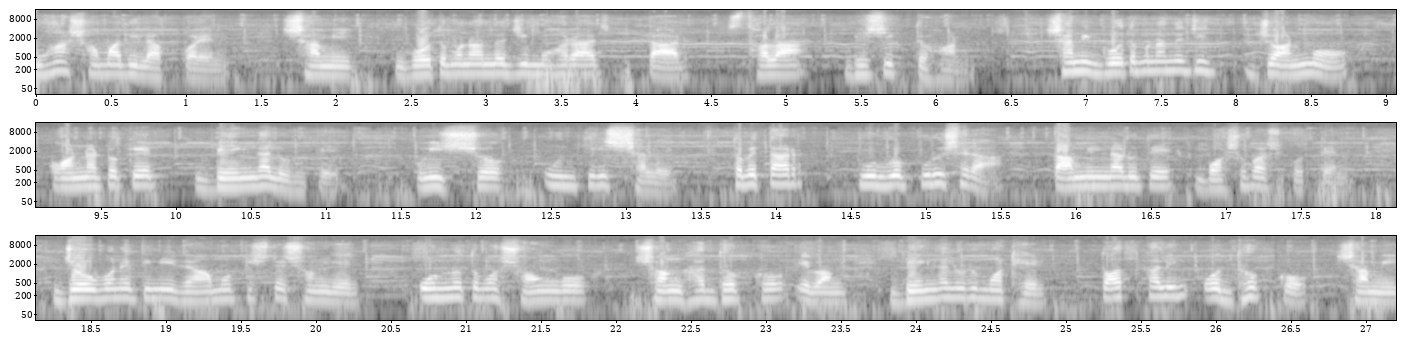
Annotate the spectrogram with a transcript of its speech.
মহাসমাধি লাভ করেন। স্বামী গৌতমানন্দজি মহারাজ তার স্থলাভিষিক্ত হন। স্বামী গৌতমানন্দজির জন্ম কর্ণাটকের বেঙ্গালুরুতে উনিশশো উনত্রিশ সালে। তবে তার পূর্বপুরুষেরা তামিলনাড়ুতে বসবাস করতেন। যৌবনে তিনি রামকৃষ্ণ সংঘের অন্যতম সংঘ সংঘাধ্যক্ষ এবং বেঙ্গালুরু মঠের তৎকালীন অধ্যক্ষ স্বামী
